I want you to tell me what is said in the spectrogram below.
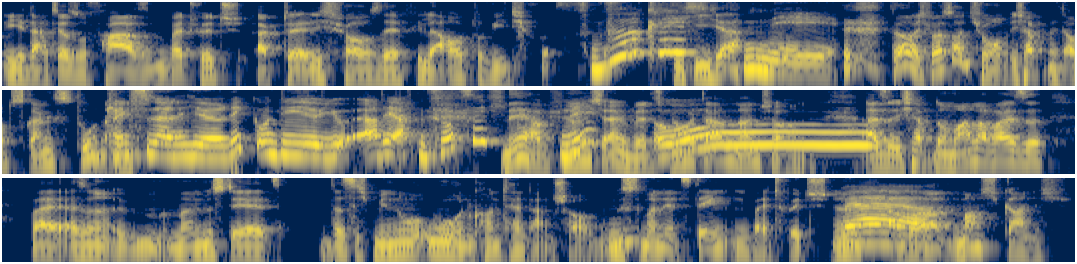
jeder hat ja so Phasen. Bei Twitch aktuell, ich schaue sehr viele Autovideos. Wirklich? Ja. Nee. Doch, ich weiß auch nicht warum. Ich habe mit Autos gar nichts zu tun. Kennst du deine hier Rick und die RD48? Nee, habe ich mir Nee? noch nicht angeschaut. Werde ich mir heute Oh. Abend anschauen. Also ich habe normalerweise, bei, also man müsste ja jetzt, dass ich mir nur Uhren-Content anschaue, müsste man jetzt denken bei Twitch. Ne? Mhm. Ja. Aber mache ich gar nicht.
